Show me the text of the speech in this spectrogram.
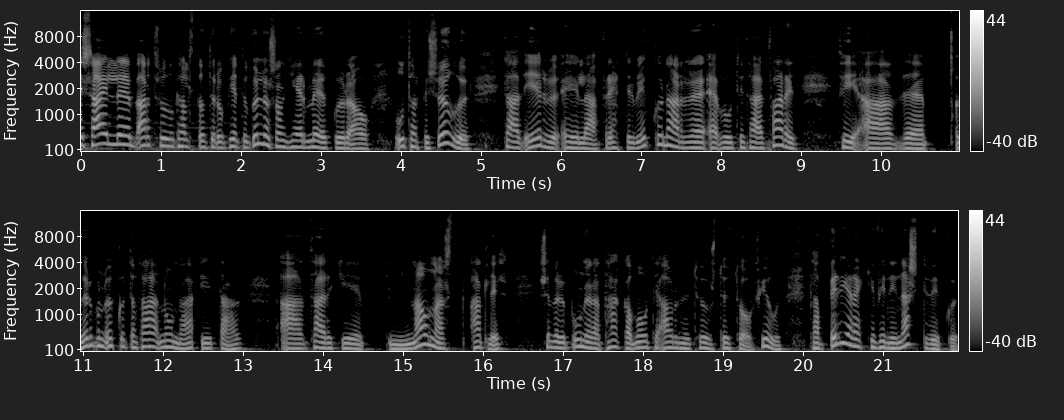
þið sæl, Artrúð Kallstóttir og Pétur Gullusson hér með ykkur á útvarpi sögu. Það eru eiginlega frettir vikunar eh, ef út í það er farið því að uh, við erum búin að uppgönda það núna í dag að það er ekki nánast allir sem eru búin að taka á móti árinu 2024. Það byrjar ekki fyrir í næstu viku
